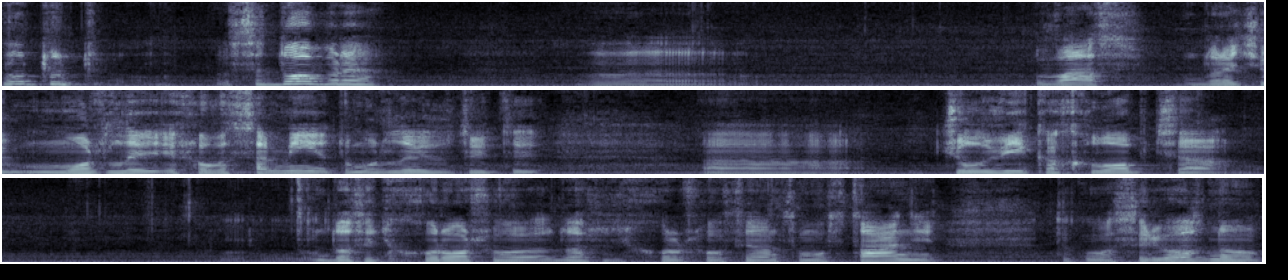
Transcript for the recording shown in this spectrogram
Ну тут все добре. Е, У вас, до речі, можливо, якщо ви самі, то можливо зустріти е, чоловіка, хлопця досить хорошого, досить хорошого в фінансовому стані, такого серйозного.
